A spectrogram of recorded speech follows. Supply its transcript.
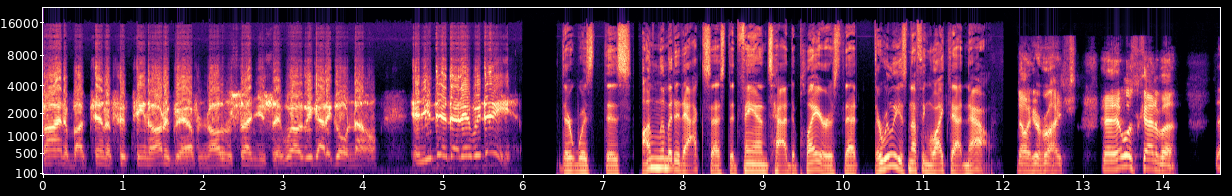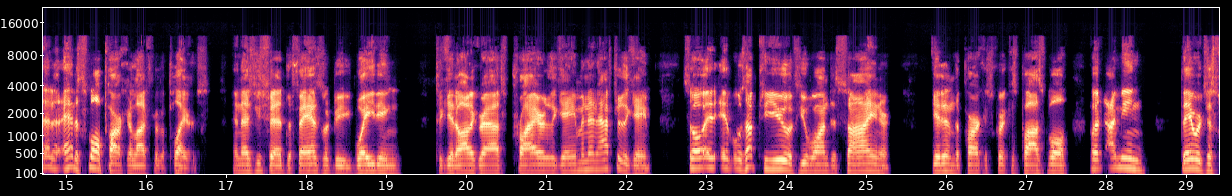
sign about 10 or 15 autographs, and all of a sudden you say, well, we got to go now. And you did that every day. There was this unlimited access that fans had to players that there really is nothing like that now. No, you're right. It was kind of a, it had a small parking lot for the players and as you said, the fans would be waiting to get autographs prior to the game and then after the game. So it, it was up to you if you wanted to sign or get in the park as quick as possible. But I mean, they were just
